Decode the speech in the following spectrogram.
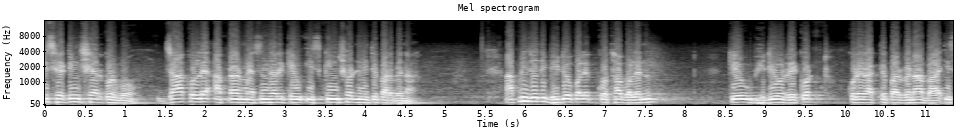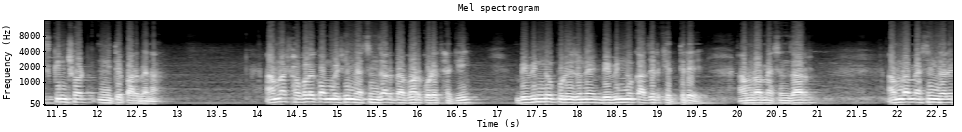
একটি সেটিং শেয়ার করব? যা করলে আপনার মেসেঞ্জারে কেউ স্ক্রিনশট নিতে পারবে না। আপনি যদি ভিডিও কলে কথা বলেন, কেউ ভিডিও রেকর্ড করে রাখতে পারবে না বা স্ক্রিনশট নিতে পারবে না। আমরা সকলে কম বেশি মেসেঞ্জার ব্যবহার করে থাকি। বিভিন্ন প্রয়োজনে বিভিন্ন কাজের ক্ষেত্রে আমরা মেসেঞ্জার, আমরা মেসেঞ্জারে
